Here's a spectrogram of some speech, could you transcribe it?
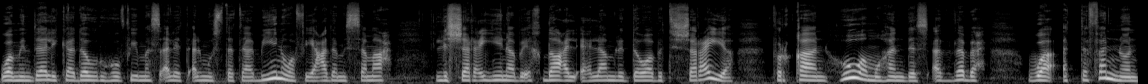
ومن ذلك دوره في مسألة المستتابين وفي عدم السماح للشرعيين بإخضاع الإعلام للضوابط الشرعية. فرقان هو مهندس الذبح والتفنن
